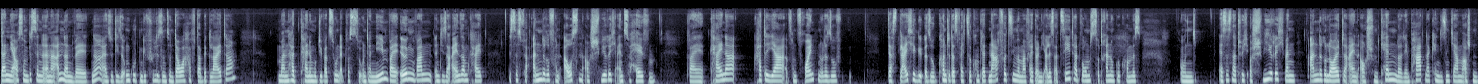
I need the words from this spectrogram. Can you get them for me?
dann ja auch so ein bisschen in einer anderen Welt, ne? Also diese unguten Gefühle sind so ein dauerhafter Begleiter. Man hat keine Motivation, etwas zu unternehmen, weil irgendwann in dieser Einsamkeit ist es für andere von außen auch schwierig, einen zu helfen. Weil keiner hatte ja von Freunden oder so das Gleiche, also konnte das vielleicht so komplett nachvollziehen, weil man vielleicht auch nicht alles erzählt hat, worum es zur Trennung gekommen ist. Und es ist natürlich auch schwierig, wenn andere Leute einen auch schon kennen oder den Partner kennen. Die sind ja auch schon,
